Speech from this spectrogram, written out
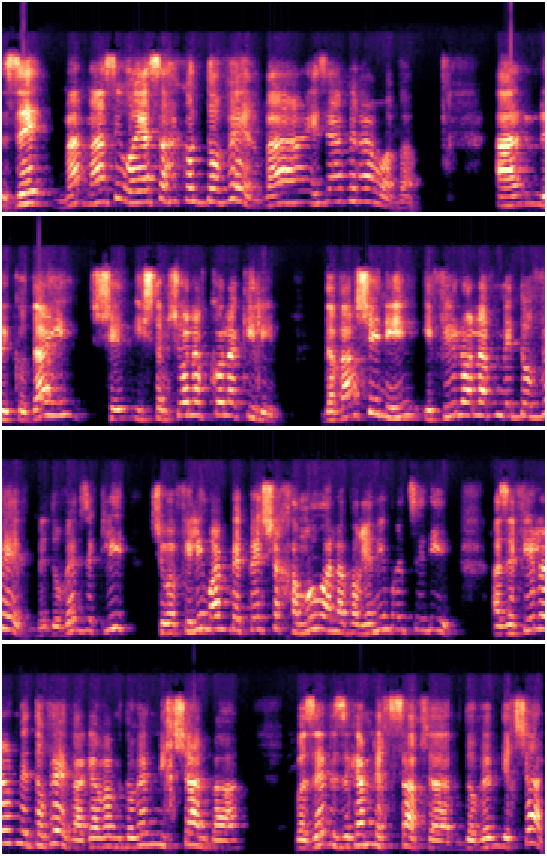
זה, מה, מה עשו? הוא היה סך הכל דובר, מה, איזה עבירה הוא עבר? הנקודה היא שהשתמשו עליו כל הכלים. דבר שני, הפעילו עליו מדובב, מדובב זה כלי שמפעילים רק בפשע חמור על עבריינים רציניים, אז הפעילו עליו מדובב, ואגב המדובב נכשל בזה וזה גם נחשף שהדובב נכשל,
